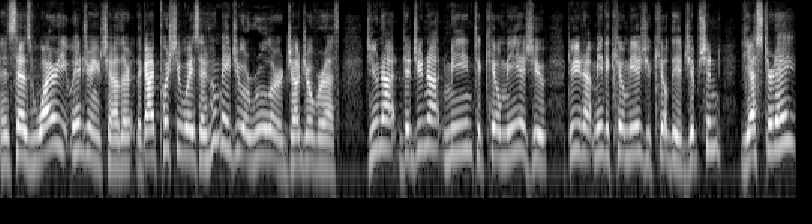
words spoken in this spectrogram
And it says, Why are you injuring each other? The guy pushed him away and said, Who made you a ruler or judge over us? Do you not, did you not mean to kill me as you, do you not mean to kill me as you killed the Egyptian yesterday?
